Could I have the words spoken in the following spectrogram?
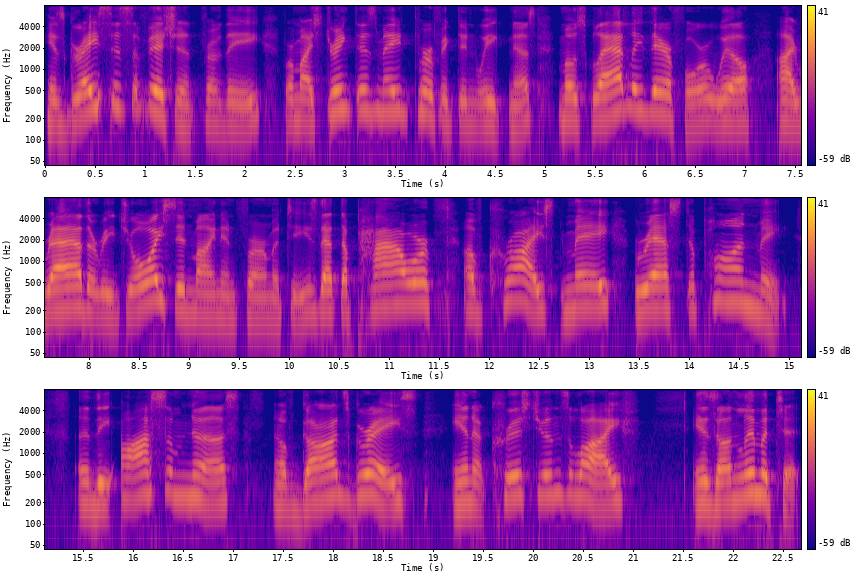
His grace is sufficient for thee, for my strength is made perfect in weakness. Most gladly, therefore, will I rather rejoice in mine infirmities, that the power of Christ may rest upon me. And the awesomeness of God's grace in a Christian's life is unlimited.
